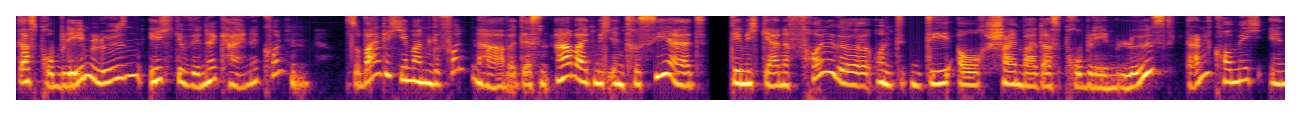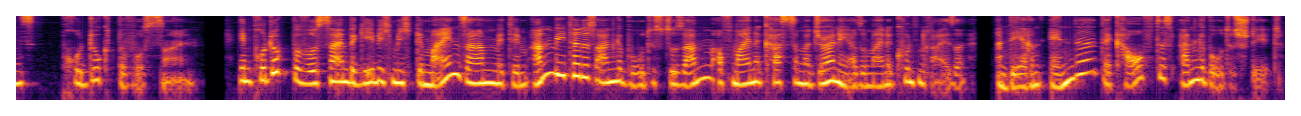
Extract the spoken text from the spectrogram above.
das Problem lösen, ich gewinne keine Kunden. Sobald ich jemanden gefunden habe, dessen Arbeit mich interessiert, dem ich gerne folge und die auch scheinbar das Problem löst, dann komme ich ins Produktbewusstsein. Im Produktbewusstsein begebe ich mich gemeinsam mit dem Anbieter des Angebotes zusammen auf meine Customer Journey, also meine Kundenreise an deren Ende der Kauf des Angebotes steht.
